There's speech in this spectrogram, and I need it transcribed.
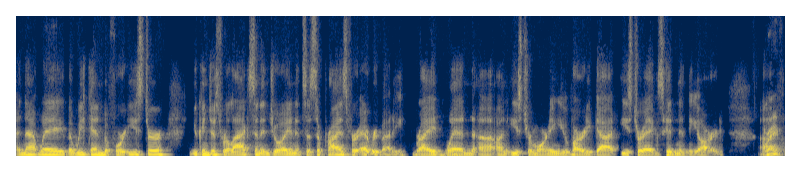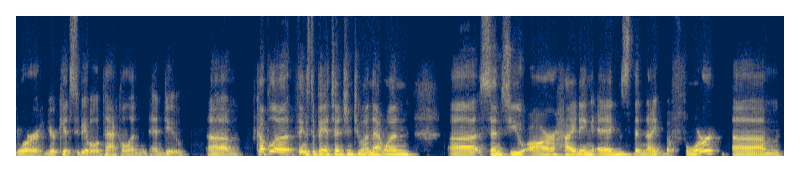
And that way, the weekend before Easter, you can just relax and enjoy. And it's a surprise for everybody, right? When uh, on Easter morning, you've already got Easter eggs hidden in the yard uh, right. for your kids to be able to tackle and, and do. A um, couple of things to pay attention to on that one. Uh, since you are hiding eggs the night before, um,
